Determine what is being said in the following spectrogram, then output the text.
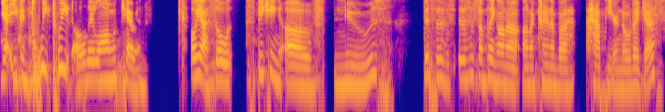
Yeah. You can tweet, tweet all day long with Kevin. Oh, yeah. So speaking of news, this is this is something on a on a kind of a happier note, I guess.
